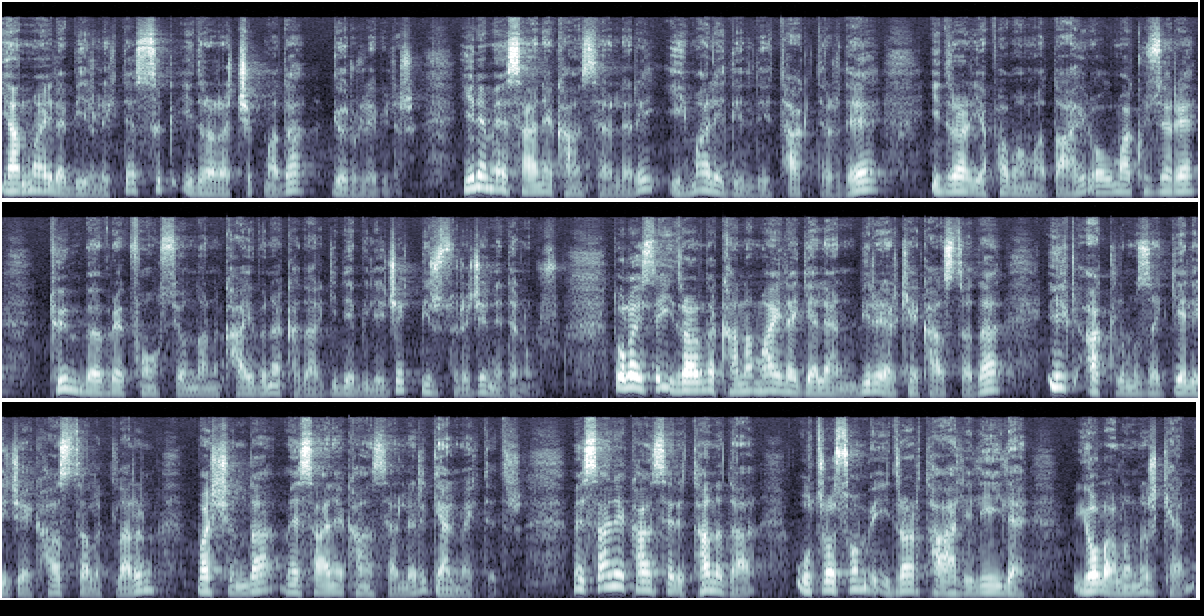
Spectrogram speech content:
yanmayla birlikte sık idrara çıkmada görülebilir. Yine mesane kanserleri ihmal edildiği takdirde idrar yapamama dahil olmak üzere tüm böbrek fonksiyonlarının kaybına kadar gidebilecek bir sürece neden olur. Dolayısıyla idrarında kanamayla gelen bir erkek hastada ilk aklımıza gelecek hastalıkların başında mesane kanserleri gelmektedir. Mesane kanseri tanıda ultrason ve idrar tahliliyle yol alınırken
